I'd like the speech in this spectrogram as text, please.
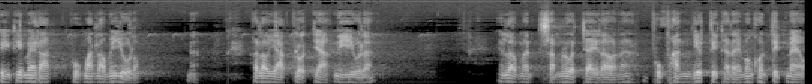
สิ่งที่ไม่รักผูกมัดเราไม่อยู่หรอกนะเพราะเราอยากปลดอยากหนีอยู่แล้วงั้นเรามาสำรวจใจเรานะผูกพันยึดติดอะไร บางคนติดแมว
